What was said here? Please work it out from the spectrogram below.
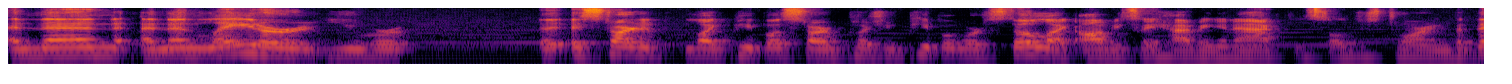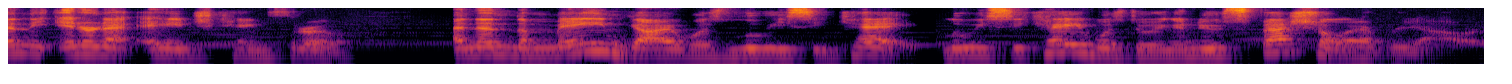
and then and then later you were it started like people started pushing. People were still like obviously having an act and still just touring but then the internet age came through. And then the main guy was louis ck louis ck was doing a new special every hour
